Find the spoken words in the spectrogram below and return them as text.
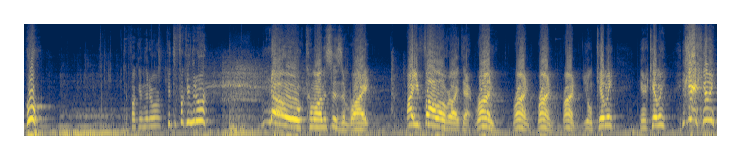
Whew! Get the fuck in the door. Get the fuck in the door. No! Come on, this isn't right. Why you fall over like that? Run! Run! Run! Run! You gonna kill me? You gonna kill me? You can't kill me!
